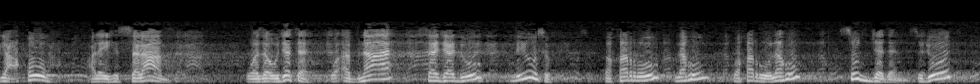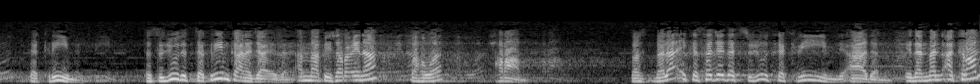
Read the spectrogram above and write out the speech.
يعقوب عليه السلام وزوجته وأبنائه سجدوا ليوسف فخروا له وخروا له سجدا سجود تكريم. فسجود التكريم كان جائزا. أما في شرعنا فهو حرام. فالملائكة سجدت سجود تكريم لآدم. إذا من أكرم؟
